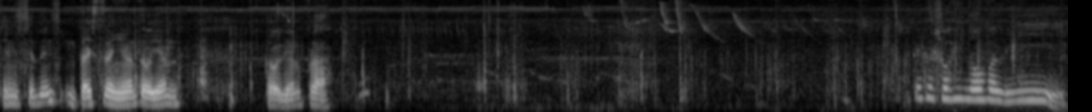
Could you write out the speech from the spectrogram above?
Tem, você não tá estranhando, tá olhando. Tá olhando pra... Tem cachorrinho novo ali.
